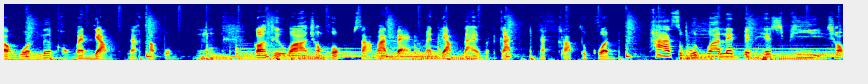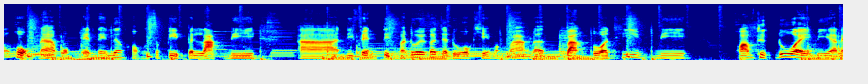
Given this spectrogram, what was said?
กังวลเรื่องของแม่นยำนะครับผมมก็ถือว่าช่อง 6 สามารถแบ่งแม่นยำได้เหมือนกันนะครับทุกคน ถ้าสมมุติว่าเล่นเป็น HP ช่อง 6 นะผมเน้นในเรื่องของสปีดเป็นหลักมี อ่าดีเฟนต์ติดมาด้วยก็จะดูโอเคมากๆ แล้วบางตัวที่มีความถึกด้วยมีอะไร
